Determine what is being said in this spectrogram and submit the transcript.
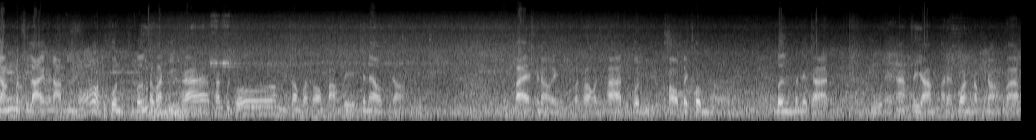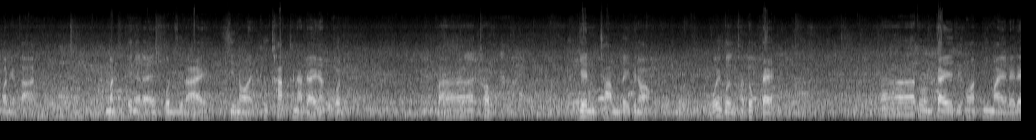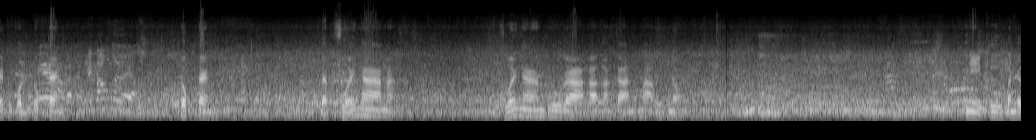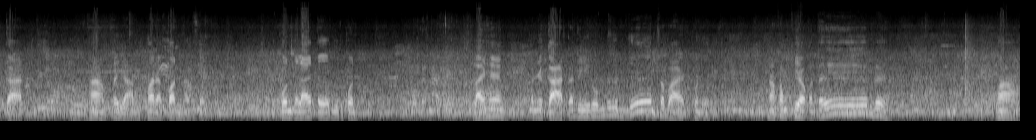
ยังมันสิหลายขนาดนี้เนาะทุกคนเบิ่งสวัสดีครับท่านผู้ชมช่องปลาทองปากเสชาแนลพี่น้องไปพี่น้องเอ้ยปลาทองก็จะพาทุกคนเขาไปชมเบิ่งบรรยากาศอยู่ในห้างสยามพารากอนนาะพี่น้องว่าบรรยากาศ มันเป็นอะไรคนสิหลายสิน้อยคือคักขนาดใดนะทุกคนป้าทอดเย็นช่ำเลยพี่น้องโอ้โหเบิ่งเขาตกแต่ง โทนไก่ที่ฮอดปีใหม่เลยได้ทุกคนตกแต่ง ไม่ต้องเลยอะตกแต่ง แบบสวยงามอะ สวยงามบรูราอลังการมากๆเลยพี่น้อง นี่คือบรรยากาศอยู่ห้างสยามพารากอนนะทุกคน คนก็หลายเติมอยู่ทุกคน หลายแห้งบรรยากาศก็ดีร่มรื่นเย็นสบายทุกคนเลย นักท่องเที่ยวก็เต็มเลยว้าว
